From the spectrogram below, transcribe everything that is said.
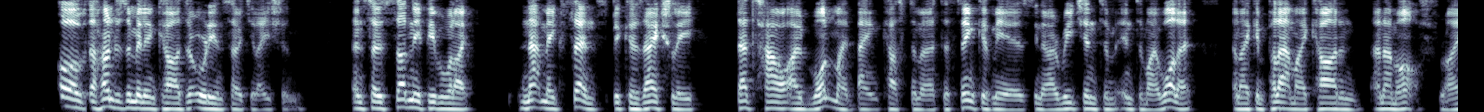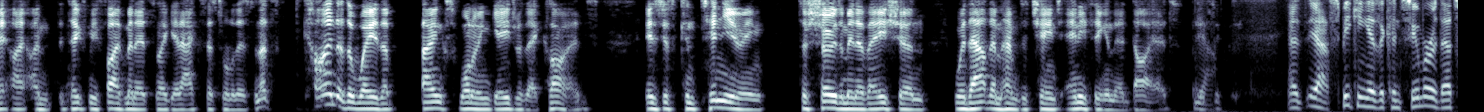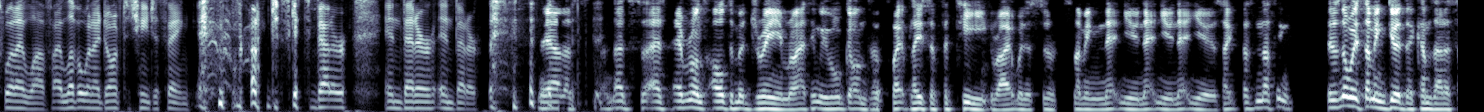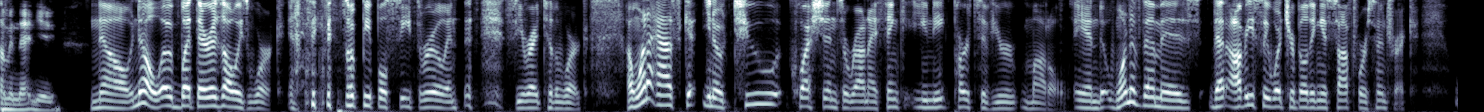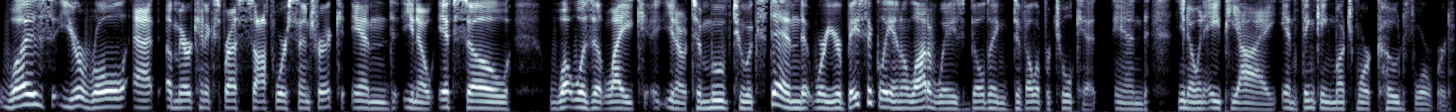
of the hundreds of million cards that are already in circulation. And so suddenly people were like, that makes sense because actually that's how I'd want my bank customer to think of me as, you know, I reach into into my wallet and I can pull out my card and, and I'm off, right? I, am it takes me five minutes and I get access to all of this. And that's kind of the way that banks want to engage with their clients is just continuing to show them innovation without them having to change anything in their diet, basically. Yeah. As, yeah, speaking as a consumer, that's what I love. I love it when I don't have to change a thing. the product just gets better and better and better. yeah, that's, that's that's everyone's ultimate dream, right? I think we've all gotten to a place of fatigue, right? When it's sort of something net new, net new, net new. It's like there's nothing. There's always something good that comes out of something net new. No, no, uh, but there is always work. And I think what people see through and see right to the work. I want to ask, you know, two questions around, I think, unique parts of your model. And one of them is that obviously what you're building is software centric. Was your role at American Express software centric? And, you know, if so, what was it like, you know, to move to Extend, where you're basically in a lot of ways building developer toolkit and, you know, an API and thinking much more code forward?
